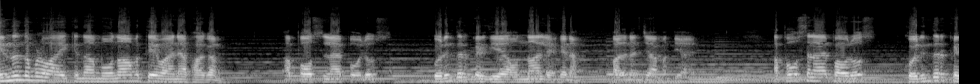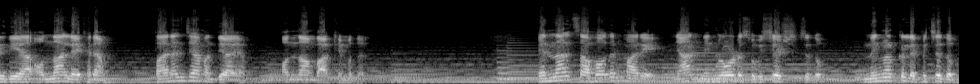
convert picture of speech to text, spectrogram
ഇന്ന് നമ്മൾ വായിക്കുന്ന മൂന്നാമത്തെ വായനാഭാഗം അപ്പോസ്റ്റലായ പൗലോസ് കൊരിന്തർക്കെഴുതിയ ഒന്നാം ലേഖനം പതിനഞ്ചാം അധ്യായം. അപ്പോസ്റ്റലായ പൗലോസ് കൊരിന്തർക്കെഴുതിയ ഒന്നാം ലേഖനം പതിനഞ്ചാം അധ്യായം ഒന്നാം വാക്യം മുതൽ. എന്നാൽ സഹോദരന്മാരെ ഞാൻ നിങ്ങളോട് സുവിശേഷിച്ചതും നിങ്ങൾക്ക് ലഭിച്ചതും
